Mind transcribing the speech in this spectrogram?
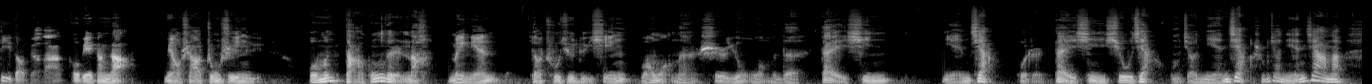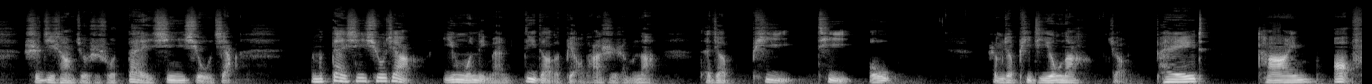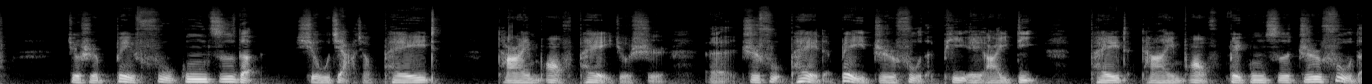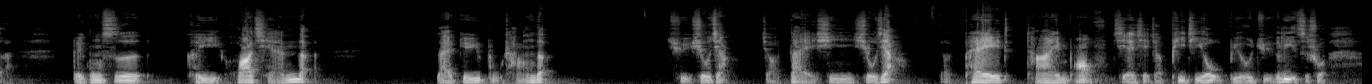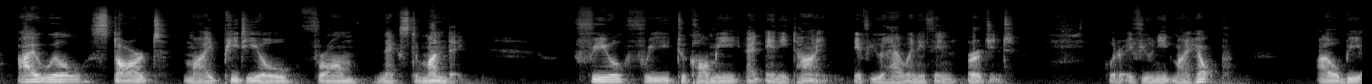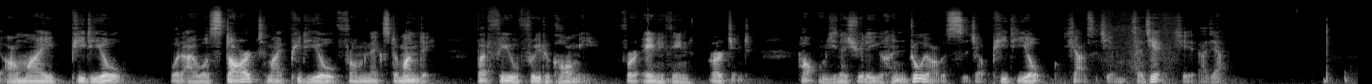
地道表达，告别尴尬，秒杀中式英语。我们打工的人呐，每年要出去旅行，往往呢是用我们的带薪年假或者带薪休假，我们叫年假。什么叫年假呢？实际上就是说带薪休假。那么带薪休假，英文里面地道的表达是什么呢？它叫 PTO。什么叫 PTO 呢？叫 Paid Time Off，就是被付工资的。休假叫 paid time off，pay 就是呃支付，paid 被支付的，p a i d paid time off 被公司支付的，被公司可以花钱的来给予补偿的，去休假叫带薪休假，叫 paid time off，简写叫 PTO。比如举个例子说，I will start my PTO from next Monday。Feel free to call me at any time if you have anything urgent, or if you need my help. I will be on my PTO, but I will start my PTO from next Monday. But feel free to call me for anything urgent. 好，我们今天学了一个很重要的词，叫 PTO。下次节目再见，谢谢大家。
